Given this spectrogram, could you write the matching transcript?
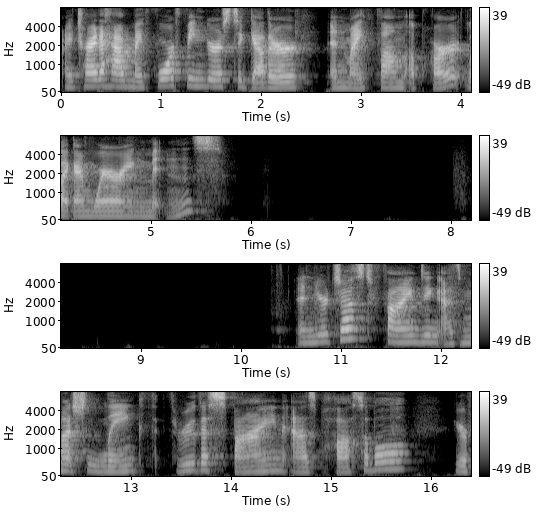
I try to have my four fingers together and my thumb apart like I'm wearing mittens. And you're just finding as much length through the spine as possible. You're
